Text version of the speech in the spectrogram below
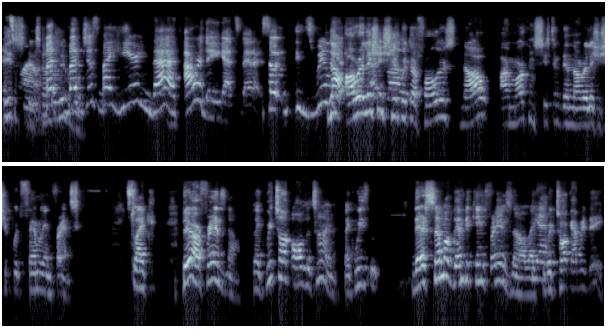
It's, it's wild. but but just by hearing that, our day gets better. So it's really now our relationship with our followers now are more consistent than our relationship with family and friends. It's like they are our friends now. Like we talk all the time. Like we there's some of them became friends now. Like yeah. we talk every day.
